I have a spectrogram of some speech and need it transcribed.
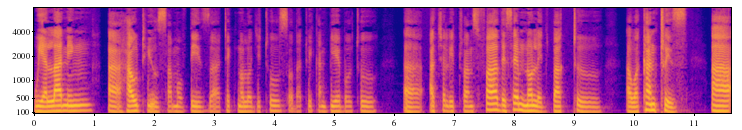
We are learning how to use some of these technology tools so that we can be able to actually transfer the same knowledge back to our countries. Uh,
